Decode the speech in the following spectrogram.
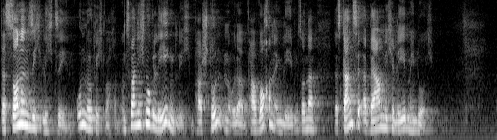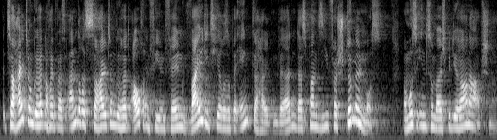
Das Sonnenlicht sehen, unmöglich machen. Und zwar nicht nur gelegentlich, ein paar Stunden oder ein paar Wochen im Leben, sondern das ganze erbärmliche Leben hindurch. Zur Haltung gehört noch etwas anderes. Zur Haltung gehört auch in vielen Fällen, weil die Tiere so beengt gehalten werden, dass man sie verstümmeln muss. Man muss ihnen zum Beispiel die Hörner abschneiden.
